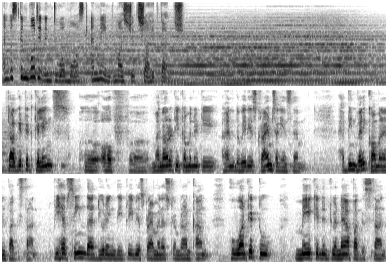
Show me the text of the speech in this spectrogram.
and was converted into a mosque and named Masjid Shahid Ganj. Targeted killings of uh, minority community and the various crimes against them have been very common in Pakistan. We have seen that during the previous Prime Minister Imran Khan, who wanted to make it into a Naya Pakistan,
